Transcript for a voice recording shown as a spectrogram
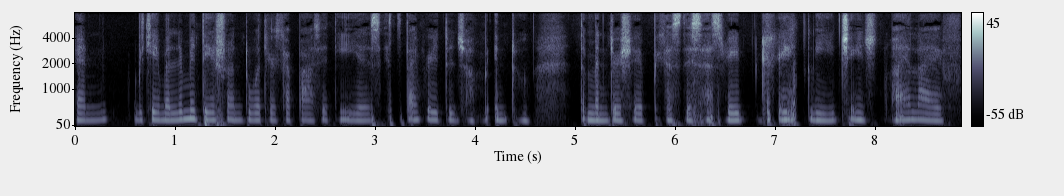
and became a limitation to what your capacity is, it's time for you to jump into the mentorship because this has greatly changed my life.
